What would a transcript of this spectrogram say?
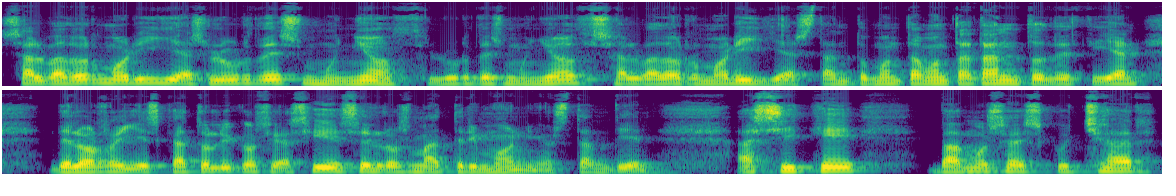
Salvador Morillas, Lourdes Muñoz, Lourdes Muñoz, Salvador Morillas, tanto monta, monta tanto, decían de los reyes católicos, y así es en los matrimonios también. Así que vamos a escuchar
